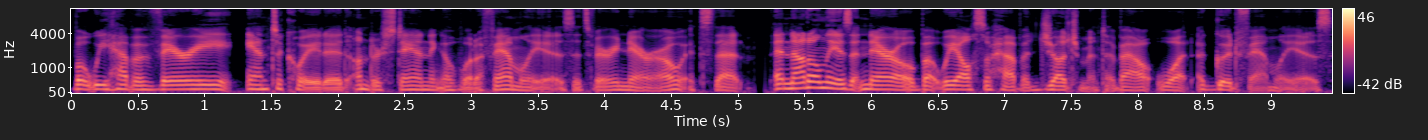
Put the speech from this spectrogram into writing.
but we have a very antiquated understanding of what a family is. It's very narrow. It's that, and not only is it narrow, but we also have a judgment about what a good family is.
